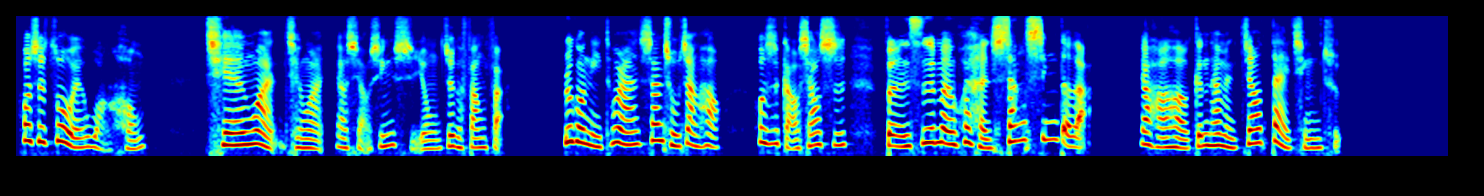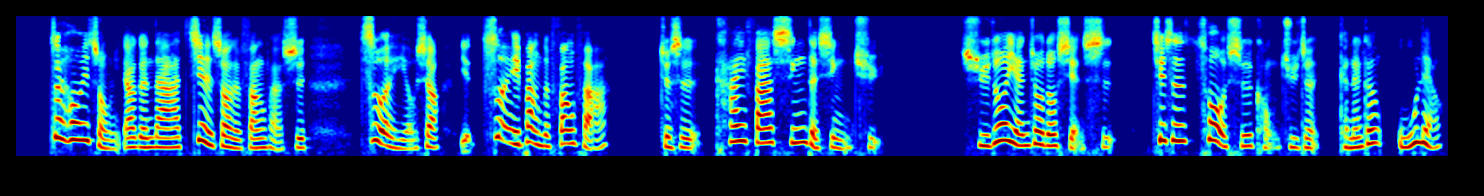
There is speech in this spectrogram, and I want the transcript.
或是作为网红，千万千万要小心使用这个方法。如果你突然删除账号，或是搞消失，粉丝们会很伤心的啦，要好好跟他们交代清楚。最后一种要跟大家介绍的方法是最有效也最棒的方法，就是开发新的兴趣。许多研究都显示，其实错失恐惧症可能跟无聊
